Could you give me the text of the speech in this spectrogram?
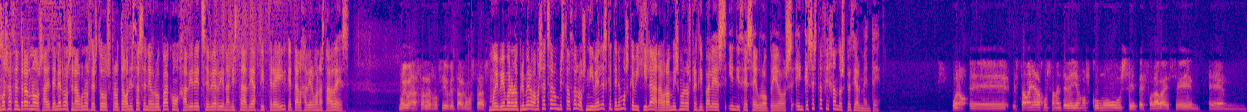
Vamos a centrarnos, a detenernos en algunos de estos protagonistas en Europa con Javier Echeverry, analista de Active Trade. ¿Qué tal, Javier? Buenas tardes. Muy buenas tardes, Rocío. ¿Qué tal? ¿Cómo estás? Muy bien. Bueno, lo primero, vamos a echar un vistazo a los niveles que tenemos que vigilar ahora mismo en los principales índices europeos. ¿En qué se está fijando especialmente? Bueno, eh, esta mañana justamente veíamos cómo se perforaba ese, em,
